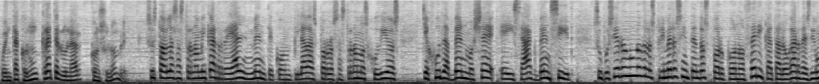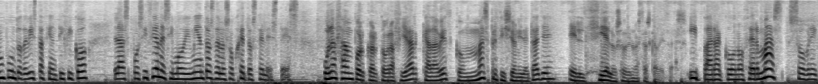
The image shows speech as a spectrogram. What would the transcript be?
cuenta con un cráter lunar con su nombre. Sus tablas astronómicas realmente compiladas por los astrónomos judíos Yehuda ben Moshe e Isaac ben Sid supusieron uno de los primeros intentos por conocer y catalogar desde un punto de vista científico las posiciones y movimientos de los objetos celestes. Un afán por cartografiar cada vez con más precisión y detalle el cielo sobre nuestras cabezas. Y para conocer más sobre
